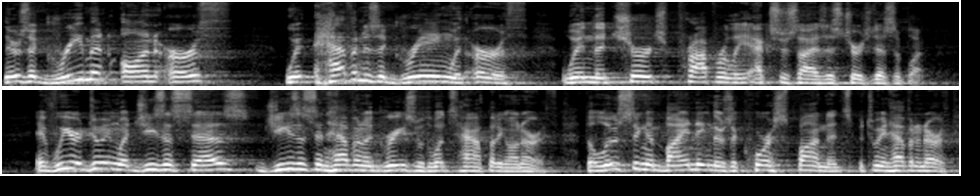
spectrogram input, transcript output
there's agreement on earth. Heaven is agreeing with earth when the church properly exercises church discipline. If we are doing what Jesus says, Jesus in heaven agrees with what's happening on earth. The loosing and binding, there's a correspondence between heaven and earth.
